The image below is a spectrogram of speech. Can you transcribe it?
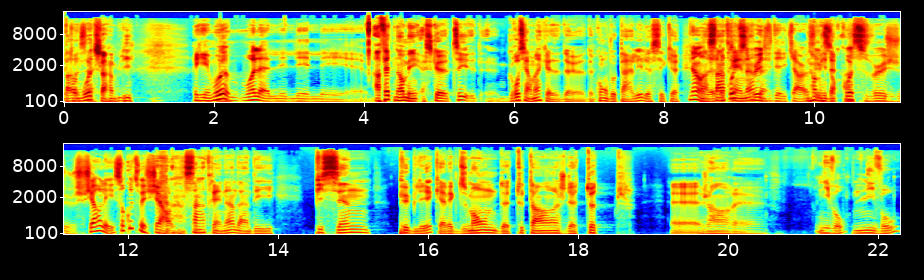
parle-moi de. Chambly. Ok, moi, moi la- les, les, les, euh, En fait, non, mais est-ce que, tu sais, grossièrement, que de, de quoi on veut parler, là, c'est que non, en de, de quoi tu s'entraînant veux te vider le cœur. Non, mais sur dans- quoi en- tu veux chialer? Sur quoi tu veux chialer? en s'entraînant dans des piscines publiques avec du monde de tout âge, de tout euh, genre euh, Niveau. niveau,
